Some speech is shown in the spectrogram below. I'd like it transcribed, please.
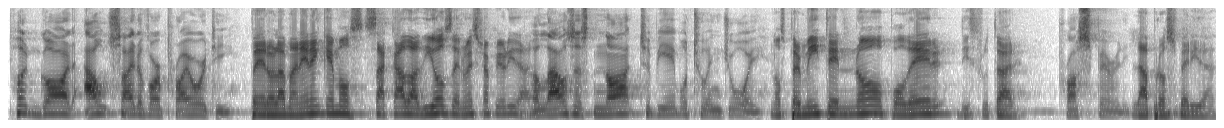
put God outside of our priority pero la manera en que hemos sacado a Dios de nuestra prioridad allows us not to be able to enjoy nos permite no poder disfrutar prosperity. la prosperidad.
